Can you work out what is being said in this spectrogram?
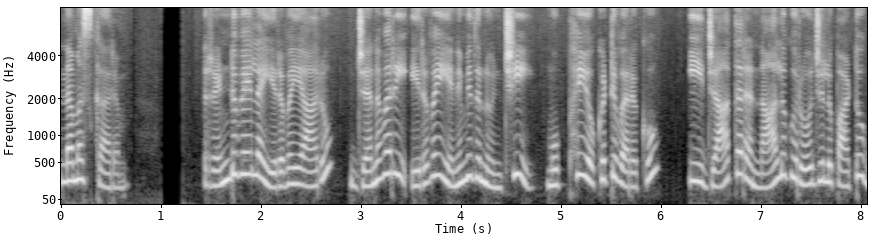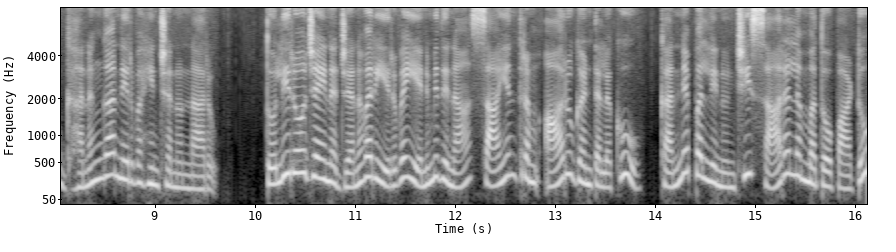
నమస్కారం. రెండువేల ఇరవై ఆరు జనవరి ఇరవై ఎనిమిది నుంచి ముప్పై ఒకటి వరకు ఈ జాతర నాలుగు రోజులపాటు ఘనంగా నిర్వహించనున్నారు. తొలి రోజైన జనవరి ఇరవై ఎనిమిదిన సాయంత్రం ఆరు గంటలకు కన్నెపల్లి నుంచి సారలమ్మతో పాటు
